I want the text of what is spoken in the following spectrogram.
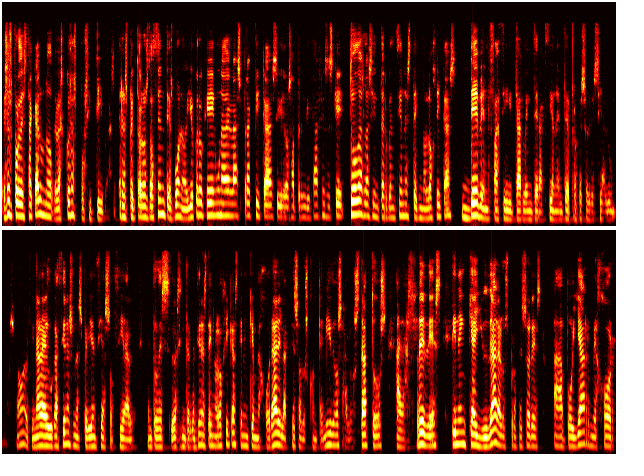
Eso es por destacar una de las cosas positivas. Respecto a los docentes, bueno, yo creo que una de las prácticas y de los aprendizajes es que todas las intervenciones tecnológicas deben facilitar la interacción entre profesores y alumnos. ¿no? Al final la educación es una experiencia social, entonces las intervenciones tecnológicas tienen que mejorar el acceso a los contenidos, a los datos, a las redes, tienen que ayudar a los profesores a apoyar mejor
